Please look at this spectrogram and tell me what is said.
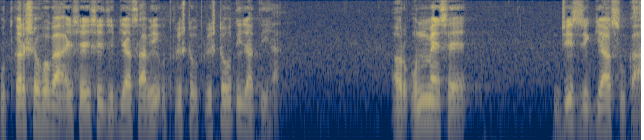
उत्कर्ष होगा, ऐसे ऐसी जिज्ञासा भी उत्कृष्ट उत्कृष्ट होती जाती है। और उनमें से जिस जिज्ञासु का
